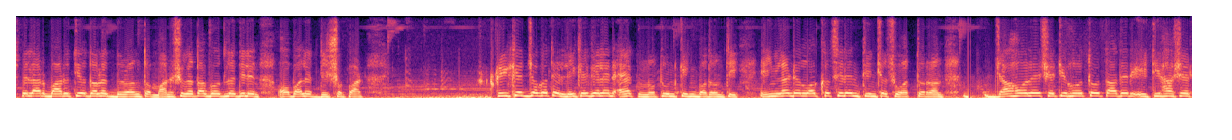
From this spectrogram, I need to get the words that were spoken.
স্পেলার ভারতীয় দলের দুরন্ত মানসিকতা বদলে দিলেন অবালের দৃশ্যপাট। ক্রিকেট জগতে লিখে গেলেন এক নতুন কিংবদন্তি। ইংল্যান্ডের লক্ষ্য ছিলেন তিনশো চুয়াত্তর রান। যা হলে সেটি হতো তাদের ইতিহাসের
